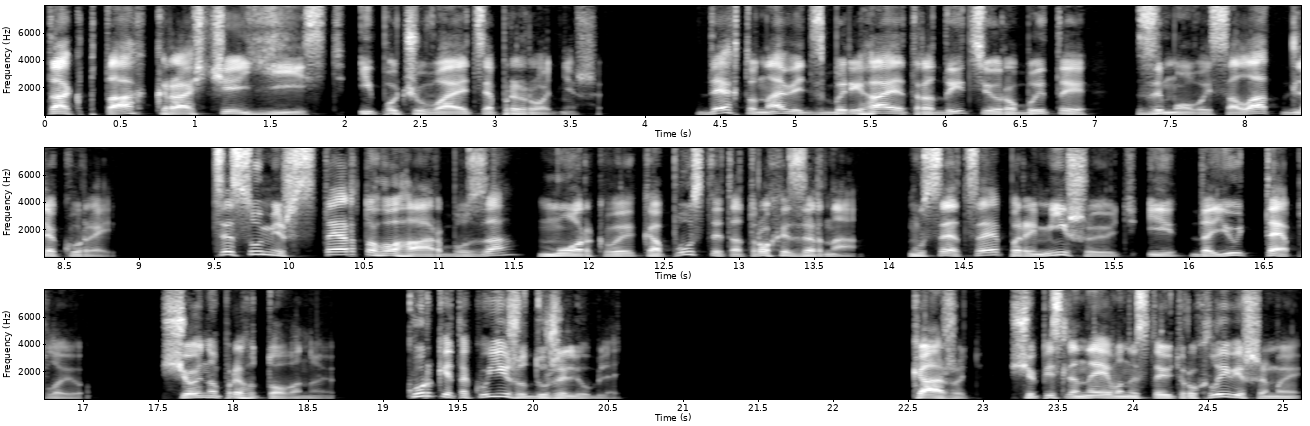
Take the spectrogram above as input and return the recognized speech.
Так птах краще їсть і почувається природніше. Дехто навіть зберігає традицію робити зимовий салат для курей. Це суміш стертого гарбуза, моркви, капусти та трохи зерна. Усе це перемішують і дають теплою, щойно приготованою. Курки таку їжу дуже люблять. Кажуть, що після неї вони стають рухливішими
